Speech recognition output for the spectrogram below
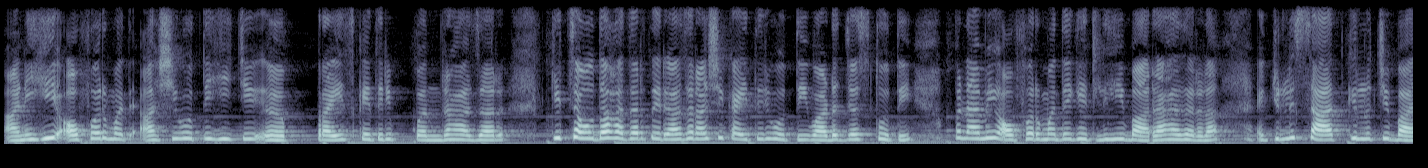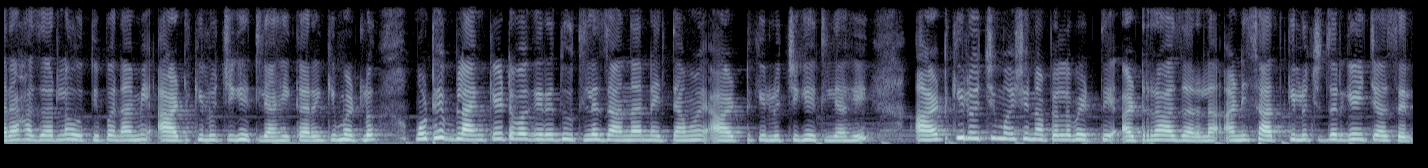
आणि ही ऑफरमध्ये अशी होती हिची प्राईस काहीतरी पंधरा हजार की चौदा हजार तेरा हजार अशी काहीतरी होती वाढत जास्त होती. पण आम्ही ऑफरमध्ये घेतली ही बारा हजाराला. ॲक्च्युली सात किलोची बारा हजारला होती पण आम्ही आठ किलोची घेतली आहे. कारण की म्हटलं मोठे ब्लँकेट वगैरे धुतले जाणार नाहीत त्यामुळे आठ किलोची घेतली आहे. आठ किलोची मशीन आपल्याला भेटते अठरा हजाराला आणि सात किलोची जर घ्यायची असेल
